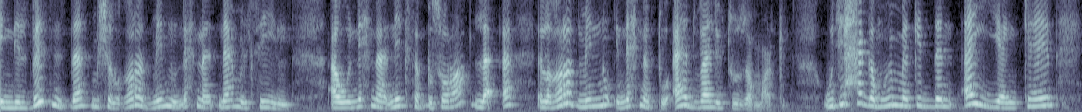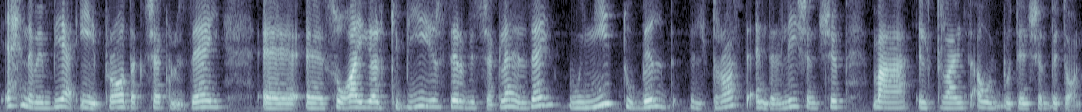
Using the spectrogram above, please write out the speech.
إن ال business ده مش الغرض منه إن إحنا نعمل sale أو إن إحنا نكسب بسرعة لأ الغرض منه إن إحنا to add value to the market ودي حاجة مهمة جدا ايا كان إحنا بنبيع إيه product شكله إزاي صغير كبير service شكلها إزاي؟ We need to build the trust and relationship مع ال clients أو ال potential بتوعنا.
